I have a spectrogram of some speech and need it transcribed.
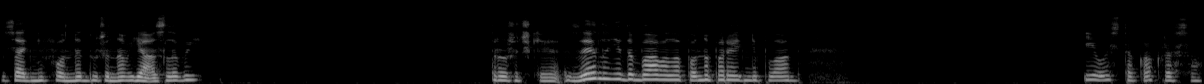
Задній фон не дуже нав'язливий. Трошечки зелені додавала на передній план. І ось така краса.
